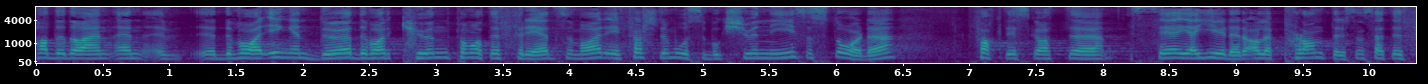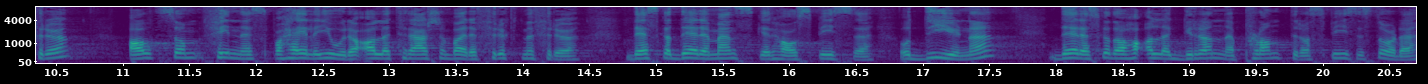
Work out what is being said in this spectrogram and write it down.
hadde da en, en, Det var ingen død, det var kun på en måte fred som var. I første Mosebok 29 så står det faktisk at eh, Se, jeg gir dere alle planter som setter frø. Alt som finnes på hele jorda, alle trær som bærer frukt med frø. Det skal dere mennesker ha å spise. Og dyrene, dere skal da ha alle grønne planter å spise, står det.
